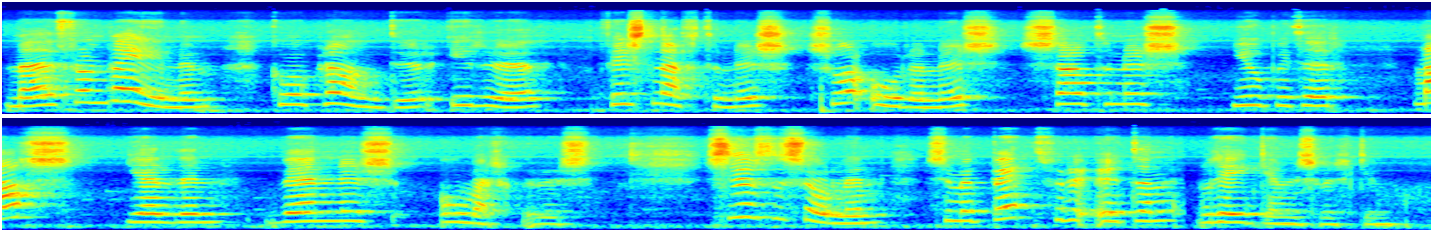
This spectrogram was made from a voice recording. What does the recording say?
Með fram veginum koma plánundur í röð fyrst Neptunus, svo Uranus, Saturnus, Júpiter, Mars, Jörðin, Venus og Merkurus. Síðasta sólinn sem er beint fyrir utan Reykjanesvirkjum.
